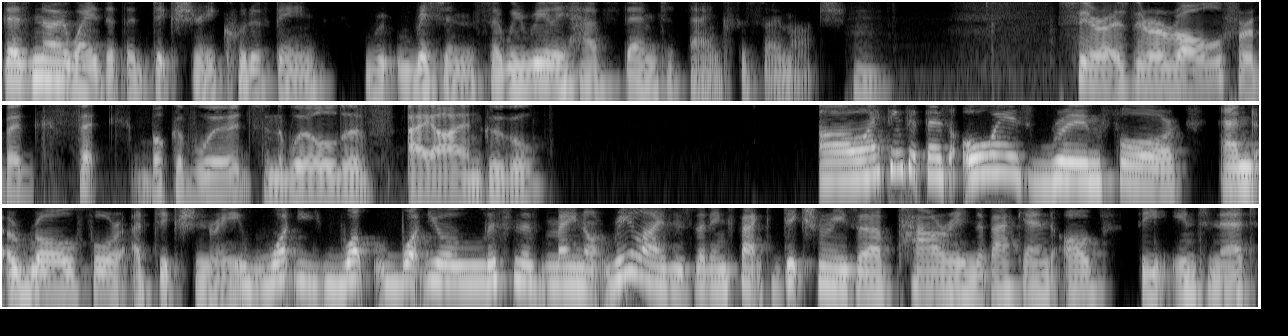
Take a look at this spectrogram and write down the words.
there's no way that the dictionary could have been written. So we really have them to thank for so much. Hmm. Sarah, is there a role for a big, thick book of words in the world of AI and Google? Oh, I think that there's always room for and a role for a dictionary. What you, what what your listeners may not realize is that in fact dictionaries are powering the back end of the internet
